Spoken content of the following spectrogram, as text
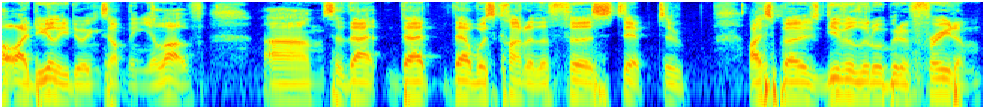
ideally, doing something you love. Um, so that that that was kind of the first step to I suppose, give a little bit of freedom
